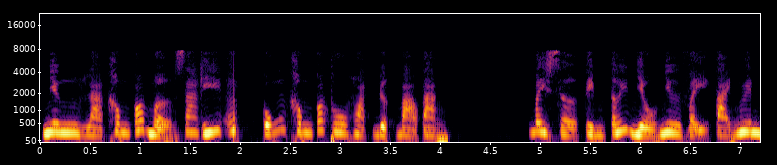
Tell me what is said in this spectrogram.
nhưng là không có mở ra ký ức, cũng không có thu hoạch được bảo tàng. Bây giờ tìm tới nhiều như vậy tài nguyên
